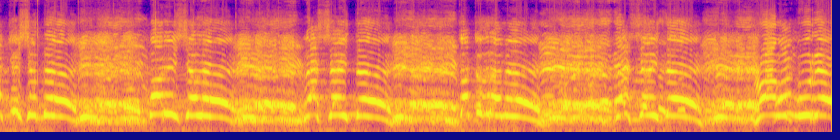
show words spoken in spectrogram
একই সাথে বরিশালে রাজশাহীতে চট্টগ্রামে রাজশাহীতে রংপুরে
